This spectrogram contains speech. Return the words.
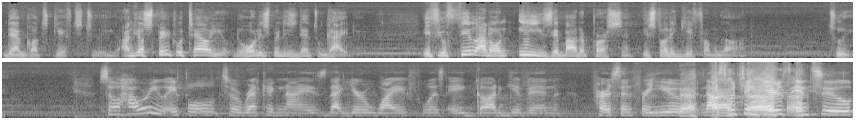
they are God's gift to you. And your spirit will tell you, the Holy Spirit is there to guide you. If you feel at unease about a person, it's not a gift from God to you. So, how are you able to recognize that your wife was a God given person for you? now, switching gears into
